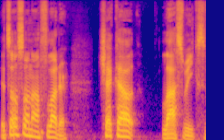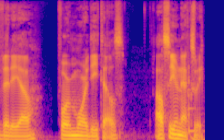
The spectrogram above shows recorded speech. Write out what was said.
It's also not Flutter. Check out last week's video for more details. I'll see you next week.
